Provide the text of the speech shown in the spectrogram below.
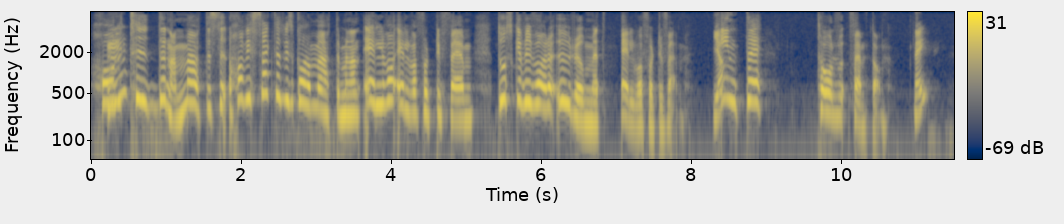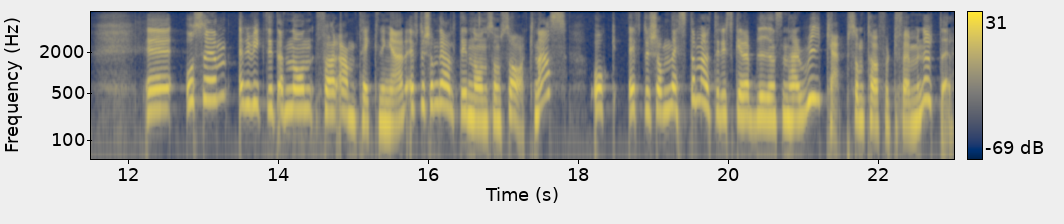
Håll Mm. tiderna, mötestid. Har vi sagt att vi ska ha möte mellan 11 och 11.45, då ska vi vara ur rummet 11.45. Ja. Inte 12.15. Nej. Eh, och sen är det viktigt att någon för anteckningar eftersom det alltid är någon som saknas och eftersom nästa möte riskerar bli en sån här recap som tar 45 minuter.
